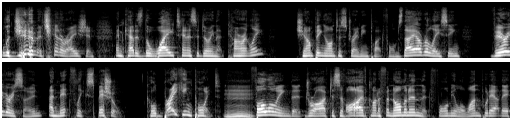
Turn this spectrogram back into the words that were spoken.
legitimate generation. And Cat is the way tennis are doing that currently, jumping onto streaming platforms. They are releasing very, very soon a Netflix special called Breaking Point, mm. following the Drive to Survive kind of phenomenon that Formula One put out there.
